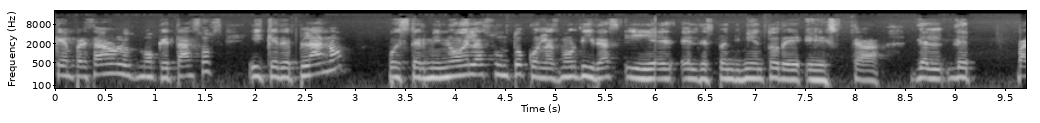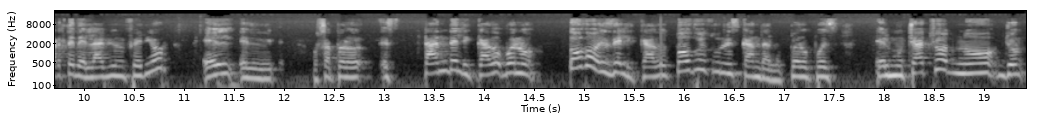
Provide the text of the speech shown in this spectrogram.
que empezaron los moquetazos y que de plano pues terminó el asunto con las mordidas y el, desprendimiento de esta del, de parte del labio inferior. El, el, o sea, pero es tan delicado, bueno, todo es delicado, todo es un escándalo, pero pues el muchacho no, yo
